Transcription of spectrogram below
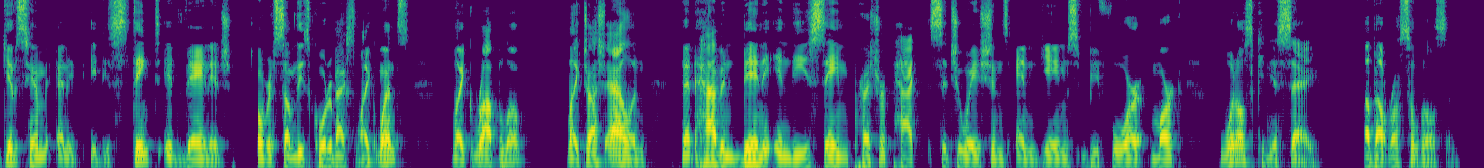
gives him an, a distinct advantage over some of these quarterbacks like Wentz, like Garoppolo, like Josh Allen, that haven't been in these same pressure packed situations and games before. Mark, what else can you say about Russell Wilson?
